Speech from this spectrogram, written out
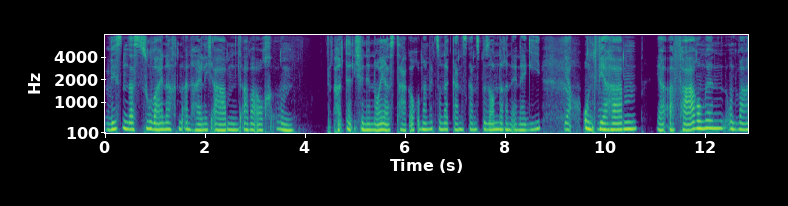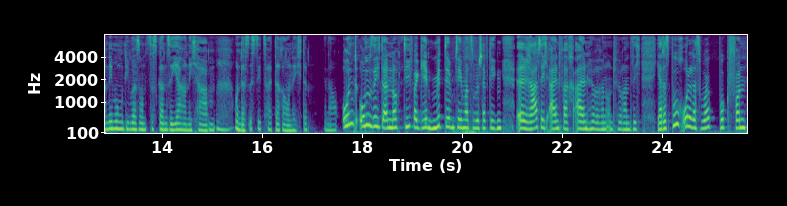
wissen, dass zu Weihnachten an Heiligabend, aber auch ähm, ich finde Neujahrstag auch immer mit so einer ganz, ganz besonderen Energie. Ja. Und wir haben ja Erfahrungen und Wahrnehmungen, die wir sonst das ganze Jahr nicht haben. Mhm. Und das ist die Zeit der Rauhnächte. Genau. Und um sich dann noch tiefergehend mit dem Thema zu beschäftigen, äh, rate ich einfach allen Hörerinnen und Hörern, sich ja das Buch oder das Workbook von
